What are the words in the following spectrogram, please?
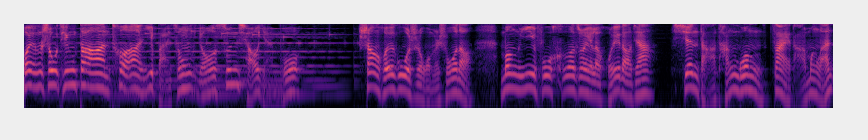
欢迎收听《大案特案一百宗》，由孙桥演播。上回故事我们说到，孟一夫喝醉了回到家，先打唐光，再打孟兰。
